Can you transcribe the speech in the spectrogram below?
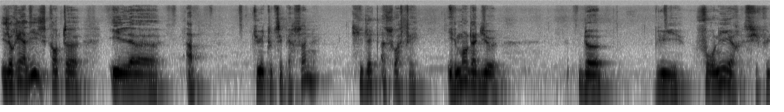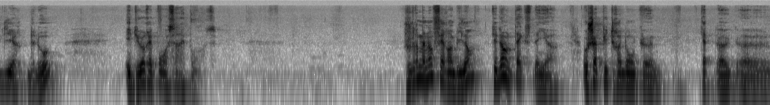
il réalise quand euh, il euh, a tué toutes ces personnes qu'il est assoiffé. Il demande à Dieu de lui fournir, si je puis dire, de l'eau, et Dieu répond à sa réponse. Je voudrais maintenant faire un bilan, qui est dans le texte d'ailleurs, au chapitre donc 14, euh,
